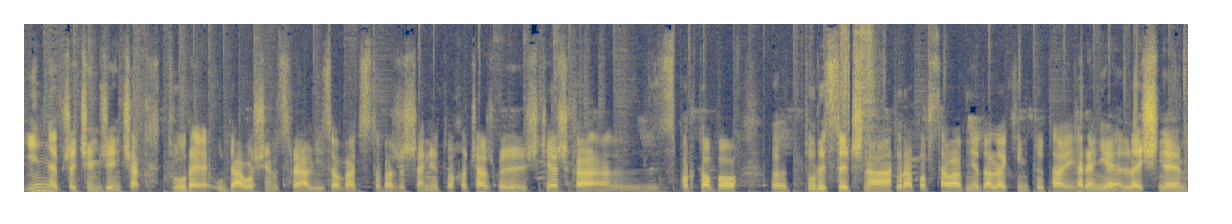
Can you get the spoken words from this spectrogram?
Inne przedsięwzięcia, które udało się zrealizować w stowarzyszeniu, to chociażby ścieżka e, sportowo-turystyczna, która powstała w niedalekim tutaj terenie leśnym.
